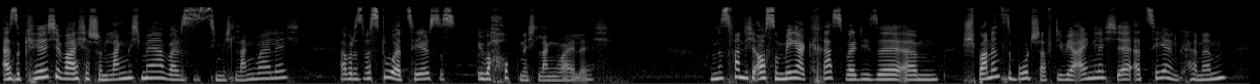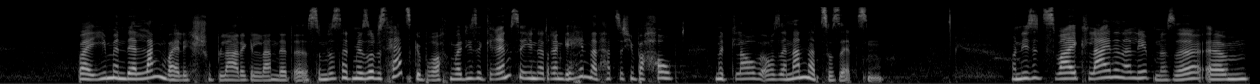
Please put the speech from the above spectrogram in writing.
also Kirche war ich ja schon lange nicht mehr, weil es ist ziemlich langweilig. Aber das, was du erzählst, ist überhaupt nicht langweilig. Und das fand ich auch so mega krass, weil diese ähm, spannendste Botschaft, die wir eigentlich äh, erzählen können, bei ihm in der langweilig Schublade gelandet ist. Und das hat mir so das Herz gebrochen, weil diese Grenze ihn daran gehindert hat, sich überhaupt mit Glaube auseinanderzusetzen. Und diese zwei kleinen Erlebnisse ähm,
